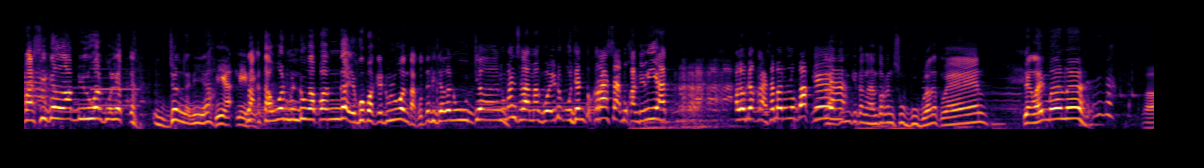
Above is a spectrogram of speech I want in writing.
Masih gelap di luar gua lihat. Nah, hujan nggak nih ya? Nih ya, nih, Nggak nih. ketahuan mendung apa enggak ya gua pakai duluan takutnya di jalan hujan. Cuman selama gua hidup hujan tuh kerasa bukan dilihat. Kalau udah kerasa baru lu pakai. Lagian kita ngantor kan subuh banget, Wen. Yang lain mana? Gak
